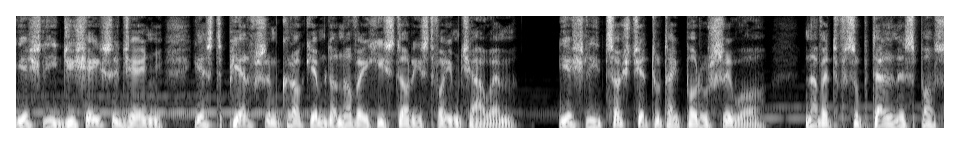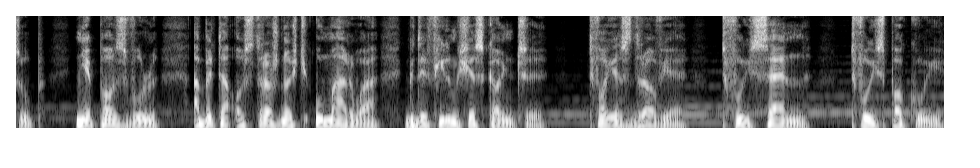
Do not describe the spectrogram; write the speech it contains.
jeśli dzisiejszy dzień jest pierwszym krokiem do nowej historii z Twoim ciałem? Jeśli coś Cię tutaj poruszyło, nawet w subtelny sposób, nie pozwól, aby ta ostrożność umarła, gdy film się skończy. Twoje zdrowie, Twój sen, Twój spokój.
